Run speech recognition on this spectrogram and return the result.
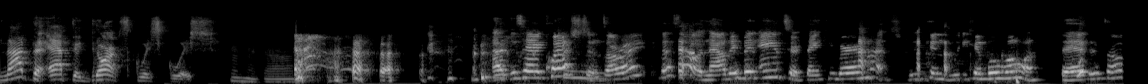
Not the after dark squish, squish. Oh my god. I just had questions. All right, that's all. Now they've been answered. Thank you very much. We can we can move on. That is all.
